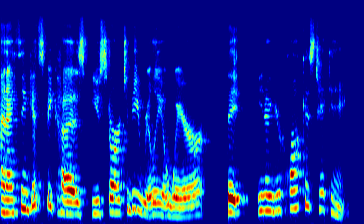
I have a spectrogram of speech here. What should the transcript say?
And I think it's because you start to be really aware that you know your clock is ticking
